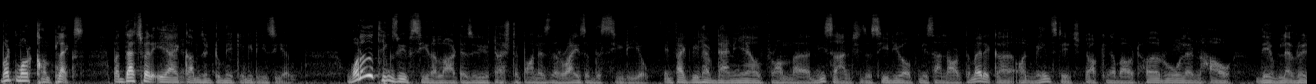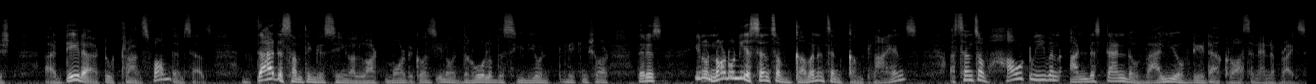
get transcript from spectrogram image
but more complex. But that's where AI comes into making it easier. One of the things we've seen a lot, as you touched upon, is the rise of the CDO. In fact, we'll have Danielle from uh, Nissan, she's the CDO of Nissan North America, on main stage talking about her role and how they've leveraged uh, data to transform themselves. That is something we're seeing a lot more because, you know, the role of the CDO in making sure there is, you know, not only a sense of governance and compliance, a sense of how to even understand the value of data across an enterprise.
